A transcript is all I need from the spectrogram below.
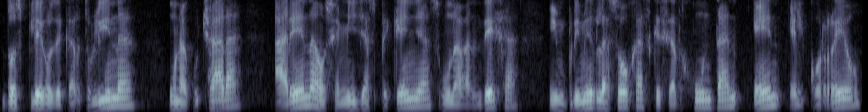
Dos pliegos de cartulina, una cuchara, arena o semillas pequeñas, una bandeja, imprimir las hojas que se adjuntan en el correo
